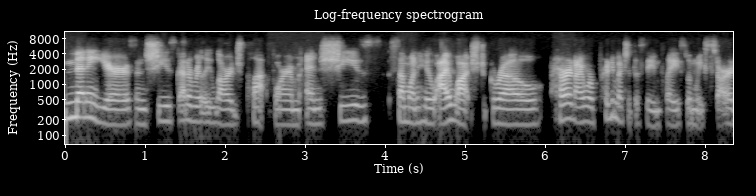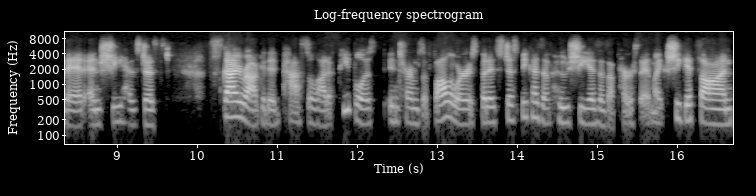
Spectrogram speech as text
many years and she's got a really large platform and she's someone who I watched grow. Her and I were pretty much at the same place when we started, and she has just skyrocketed past a lot of people as, in terms of followers, but it's just because of who she is as a person. Like she gets on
